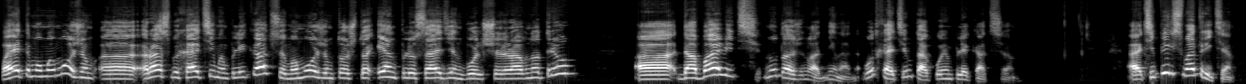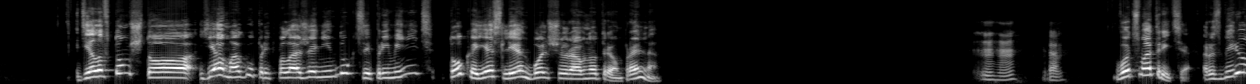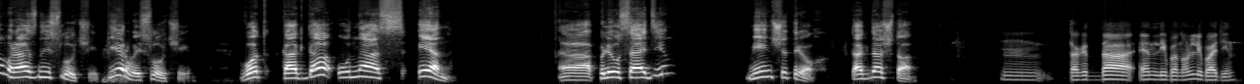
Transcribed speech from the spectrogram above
Поэтому мы можем, э, раз мы хотим импликацию, мы можем то, что n плюс 1 больше или равно 3, а, добавить, ну даже, ну ладно, не надо. Вот хотим такую импликацию. А теперь смотрите. Дело в том, что я могу предположение индукции применить только если n больше или равно 3, правильно? Мгм. Да. Вот смотрите, разберем разные случаи. Первый случай. Вот когда у нас n э, плюс 1 меньше 3, тогда что? Тогда n либо 0, либо 1.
